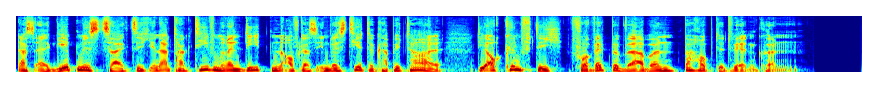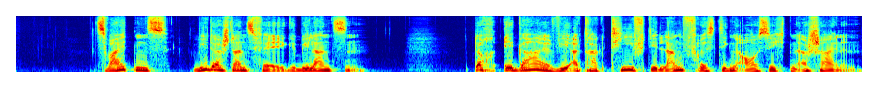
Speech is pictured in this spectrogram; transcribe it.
Das Ergebnis zeigt sich in attraktiven Renditen auf das investierte Kapital, die auch künftig vor Wettbewerbern behauptet werden können. Zweitens widerstandsfähige Bilanzen. Doch egal, wie attraktiv die langfristigen Aussichten erscheinen,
